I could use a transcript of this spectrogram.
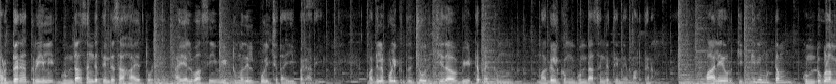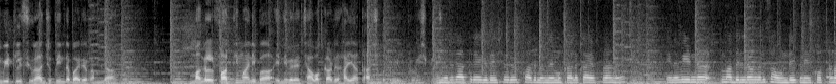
അർദ്ധരാത്രിയിൽ ഗുണ്ടാ സംഘത്തിന്റെ സഹായത്തോടെ അയൽവാസി വീട്ടുമതിൽ പൊളിച്ചതായി പരാതി. മതിൽ പൊളിക്കുന്നത് ചോദ്യം ചെയ്ത വീട്ടമ്മയ്ക്കും മകൾക്കും ഗുണ്ടാസംഘത്തിന്റെ മർദ്ദനം. പാലയൂർ കിക്കിരിമുട്ടം കുണ്ടുകുളം വീട്ടിൽ സിറാജുദ്ദീന്റെ ഭാര്യ റംല മകൾ ഫാത്തിമ നിബ എന്നിവരെ ചാവക്കാട് ഹയാത്ത് ആശുപത്രിയിൽ പ്രവേശിപ്പിച്ചു. ഇന്നലെ രാത്രി ഏകദേശം ഒരു പതിനൊന്നേ മുക്കാലൊക്കെ ആയപ്പോഴാണ് ഇങ്ങനെ വീടിന്റെ മതിലിന്റെ അവിടെ ഒരു സൗണ്ട് കേൾക്കണേ കൊട്ടണ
